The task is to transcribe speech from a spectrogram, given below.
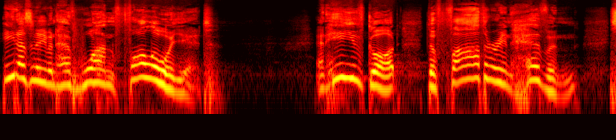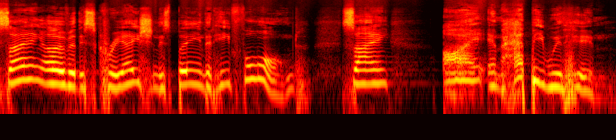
he doesn't even have one follower yet. And here you've got the Father in heaven saying over this creation, this being that he formed, saying, I am happy with him.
